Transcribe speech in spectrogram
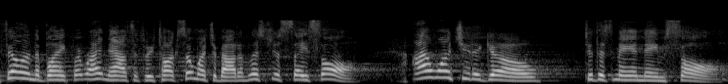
fill in the blank, but right now, since we've talked so much about him, let's just say Saul. I want you to go to this man named Saul.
